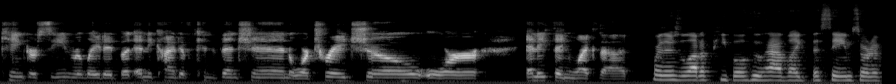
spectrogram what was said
kink or scene related but any kind of convention or trade show or anything like that where there's a lot of people who have like the same sort of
